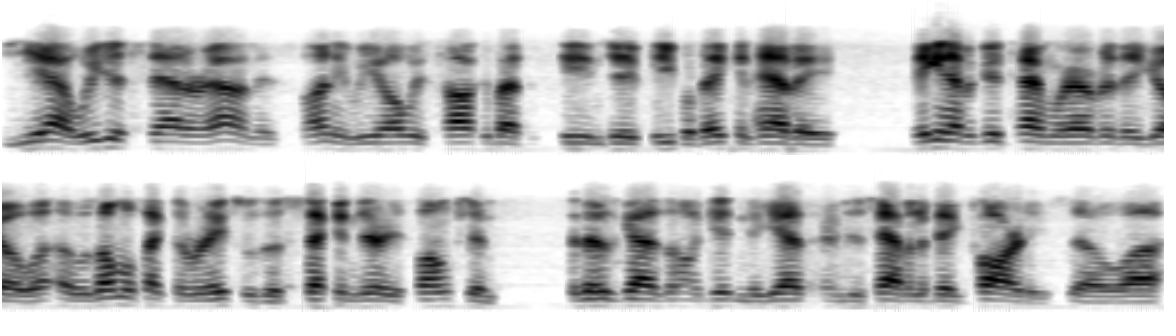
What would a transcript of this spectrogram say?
Yeah, we just sat around. It's funny. We always talk about the C&J people. They can have a they can have a good time wherever they go. It was almost like the race was a secondary function for those guys all getting together and just having a big party. So uh,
